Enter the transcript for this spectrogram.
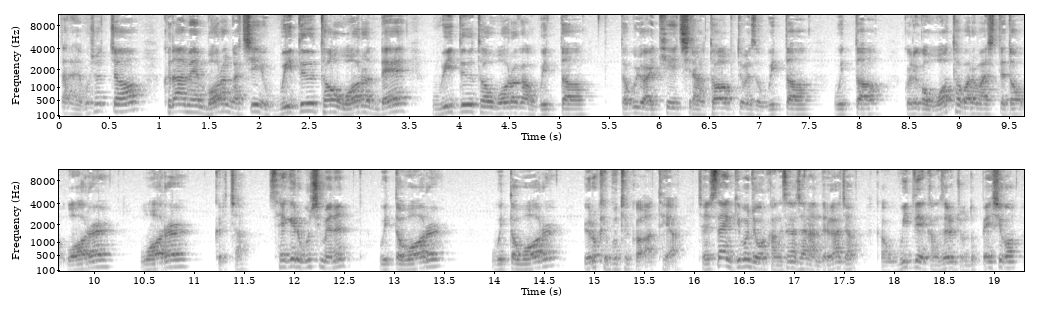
따라 해보셨죠? 그 다음에 뭐랑 같이 with the water인데 with the water가 with the W-I-T-H랑 더 붙으면서 with the, with the 그리고 water 발음하실 때도 water, water 그렇죠? 세 개를 붙이면은 with the water, with the water 이렇게 붙을 것 같아요. 전시사인 기본적으로 강세가 잘 안 들어가죠. 그러니까 with의 강세를 좀 더 빼시고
